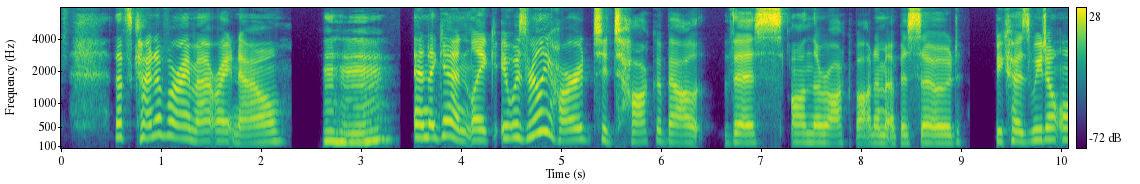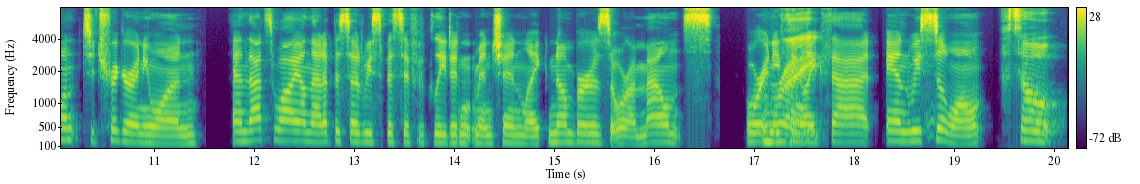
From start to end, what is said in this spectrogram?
that's kind of where I'm at right now. Mm-hmm. And again, like it was really hard to talk about this on the rock bottom episode because we don't want to trigger anyone. And that's why on that episode we specifically didn't mention like numbers or amounts or anything Right. like that. And we still won't. So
